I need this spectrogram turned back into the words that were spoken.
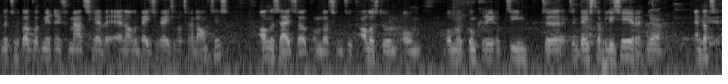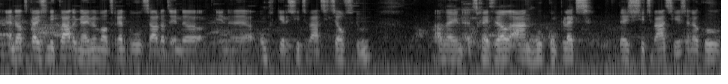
natuurlijk ook wat meer informatie hebben en al een beetje weten wat er aan de hand is. Anderzijds ook omdat ze natuurlijk alles doen om, om een concurrerend team te, te destabiliseren. ja. En dat, en dat kan je ze niet kwalijk nemen, want Red Bull zou dat in de, in de omgekeerde situatie hetzelfde doen. Alleen het geeft wel aan hoe complex deze situatie is en ook hoe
